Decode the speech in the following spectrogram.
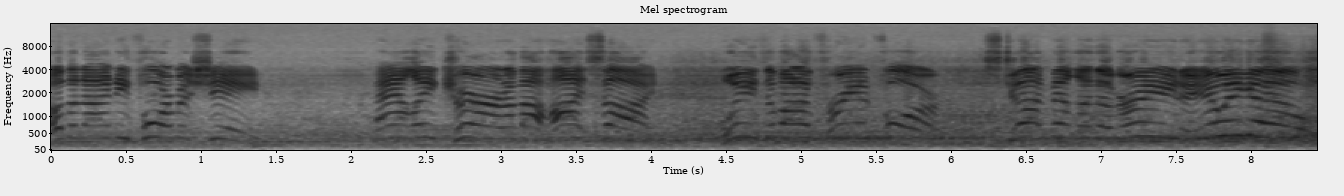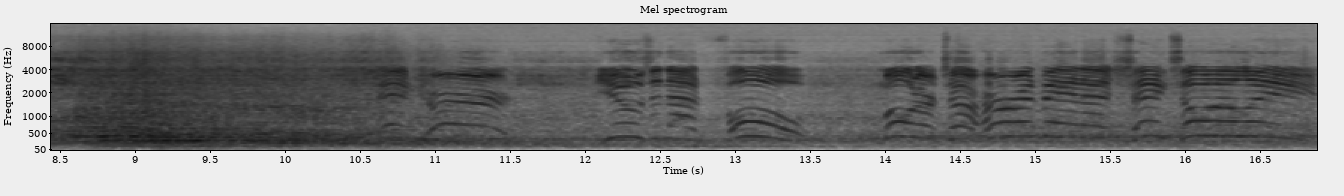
of the 94 machine. Allie Kern on the high side leads him on a three and four. Scott Miller, the green. Here we go. And Kern using that motor to her advantage takes over the lead.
